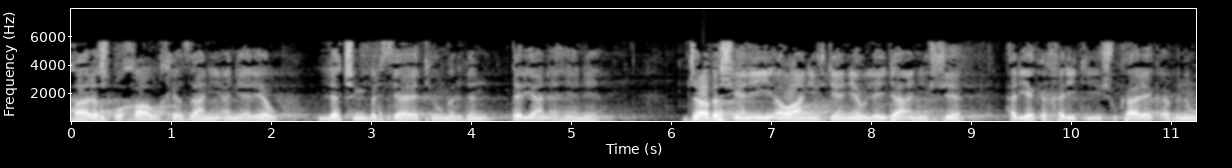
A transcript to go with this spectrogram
پارەش بۆ خاو و خێزانی ئەنێرێ و لە چنگ برسیایەتی و مردن دەریان ئەهێنێ. جا بە شێنەیی ئەوانیش دێنێ و لێی دائەنیشێ، هەریەکە خەریکی ئیش و کارێک ئەبن و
